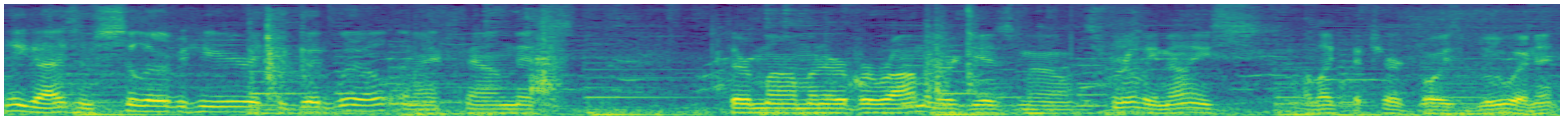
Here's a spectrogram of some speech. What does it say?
Hey guys, I'm still over here at the Goodwill and I found this thermometer barometer gizmo. It's really nice. I like the turquoise blue in it.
